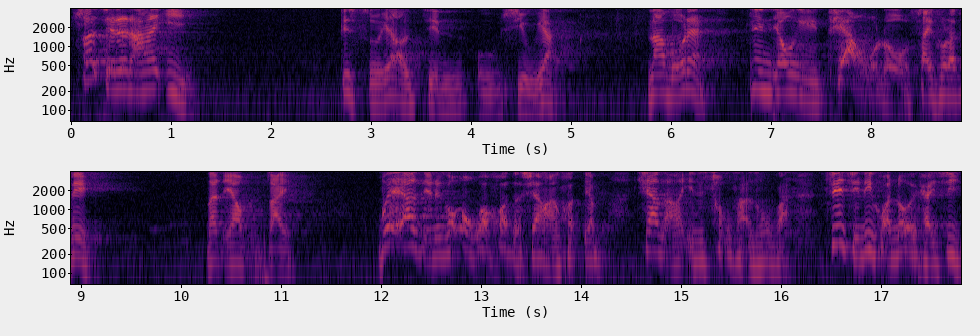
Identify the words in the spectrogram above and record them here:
所以一个人的意，必须要真有修养。那无呢，真容易跳落西库拉底，咱也毋知。尾后一日讲，哦，我看到啥人发点，啥人一直创啥创啥，这是你烦恼的开始。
